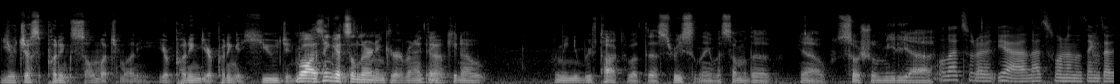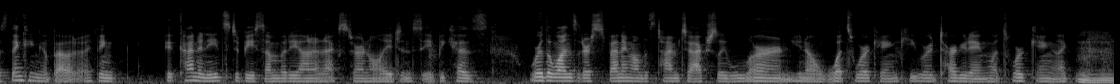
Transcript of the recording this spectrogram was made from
you're just putting so much money you're putting you're putting a huge investment Well, I think it's a learning curve, and I think Yeah. you know, I mean, we've talked about this recently with some of the you know social media. Well, that's what I, yeah, that's one of the things I was thinking about. I think it kind of needs to be somebody on an external agency because we're the ones that are spending all this time to actually learn, you know, what's working, keyword targeting, what's working. Like, mm-hmm.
